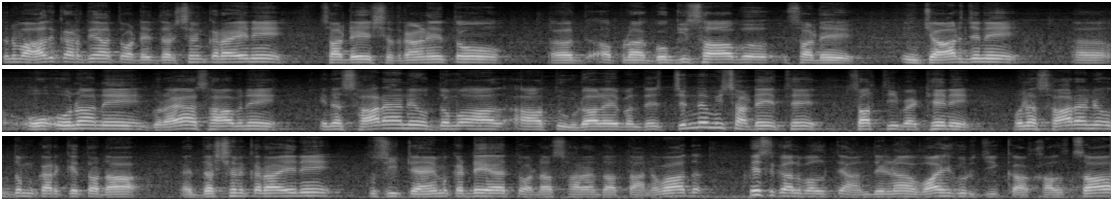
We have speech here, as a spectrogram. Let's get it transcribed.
ਧੰਨਵਾਦ ਕਰਦੇ ਆ ਤੁਹਾਡੇ ਦਰਸ਼ਨ ਕਰਾਏ ਨੇ। ਸਾਡੇ ਸ਼ਤਰਾਣੇ ਤੋਂ ਆਪਣਾ ਗੋਗੀ ਸਾਹਿਬ, ਸਾਡੇ ਇੰਚਾਰਜ ਨੇ ਉਹ, ਉਹਨਾਂ ਨੇ, ਗੁਰਾਇਆ ਸਾਹਿਬ ਨੇ, ਇਹਨਾਂ ਸਾਰਿਆਂ ਨੇ ਉਦਮ ਆ ਆ ਧੂੜ ਵਾਲੇ ਬੰਦੇ, ਜਿੰਨੇ ਵੀ ਸਾਡੇ ਇੱਥੇ ਸਾਥੀ ਬੈਠੇ ਨੇ, ਉਹਨਾਂ ਸਾਰਿਆਂ ਨੇ ਉਦਮ ਕਰਕੇ ਤੁਹਾਡਾ ਦਰਸ਼ਨ ਕਰਾਏ ਨੇ। ਤੁਸੀਂ ਟਾਈਮ ਕੱਢਿਆ, ਤੁਹਾਡਾ ਸਾਰਿਆਂ ਦਾ ਧੰਨਵਾਦ। ਇਸ ਗੱਲ ਵੱਲ ਧਿਆਨ ਦੇਣਾ। ਵਾਹਿਗੁਰੂ ਜੀ ਕਾ ਖਾਲਸਾ,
